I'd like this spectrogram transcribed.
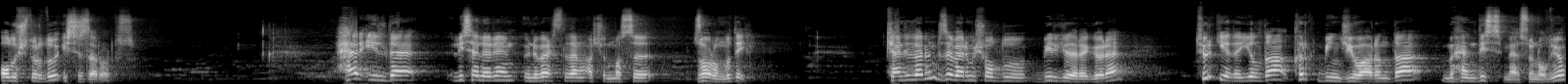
oluşturduğu işsizler ordusu. Her ilde liselerin, üniversitelerin açılması zorunlu değil. Kendilerinin bize vermiş olduğu bilgilere göre Türkiye'de yılda 40 bin civarında mühendis mezun oluyor.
